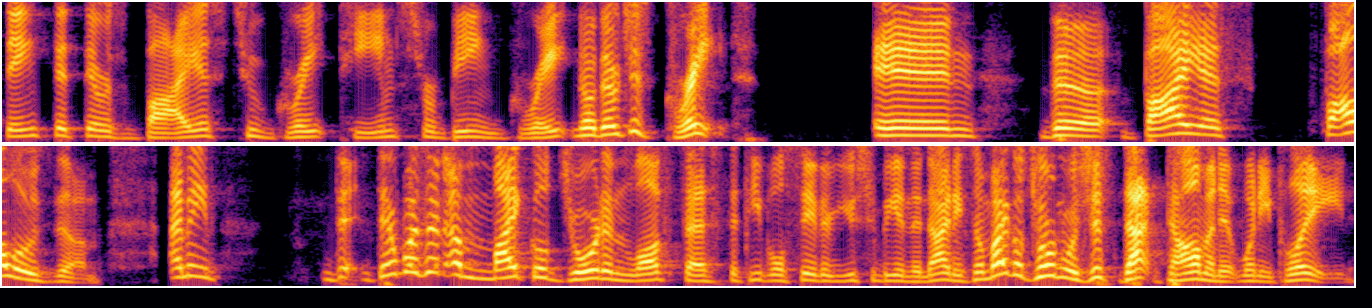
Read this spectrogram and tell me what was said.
think that there's bias to great teams for being great. No, they're just great and the bias follows them. I mean, th- there wasn't a Michael Jordan love fest that people say there used to be in the 90s. No, Michael Jordan was just that dominant when he played.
